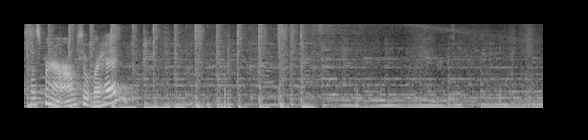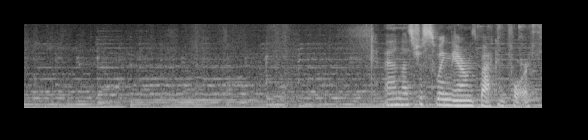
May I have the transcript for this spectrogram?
So let's bring our arms overhead. And let's just swing the arms back and forth.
